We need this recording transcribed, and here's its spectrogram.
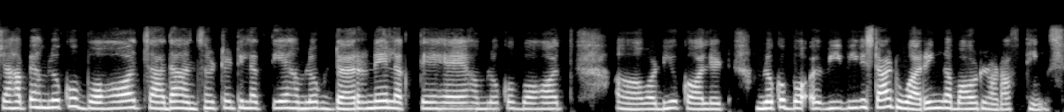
जहाँ पे हम लोग को बहुत ज़्यादा अनसर्टेनिटी लगती है, हम लोग डरने लगते हैं, हम लोग को बहुत what do you call it हम लोग को we we start worrying about lot of things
